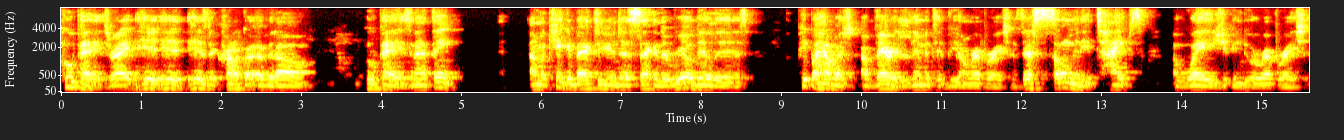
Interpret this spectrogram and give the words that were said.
who pays. Right here, here here's the chronicle of it all. Who pays? And I think I'm gonna kick it back to you in just a second. The real deal is people have a, a very limited view on reparations. There's so many types of ways you can do a reparation.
